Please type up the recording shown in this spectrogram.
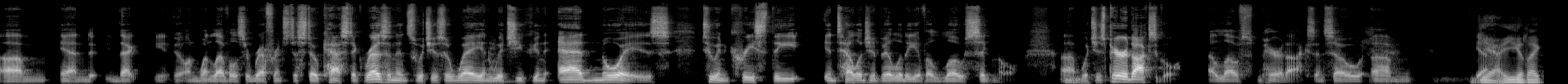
um, and that you know, on one level is a reference to stochastic resonance, which is a way in which you can add noise to increase the intelligibility of a low signal, um, which is paradoxical. I love paradox, and so um, yeah. yeah. you like,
